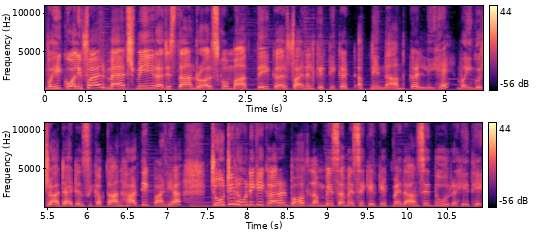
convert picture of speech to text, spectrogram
वही क्वालिफायर मैच में राजस्थान रॉयल्स को मात देकर फाइनल की टिकट अपने नाम कर ली है। वहीं गुजरात टाइटन्स के कप्तान हार्दिक पांड्या चोटिल होने के कारण बहुत लंबे समय से क्रिकेट मैदान से दूर रहे थे।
